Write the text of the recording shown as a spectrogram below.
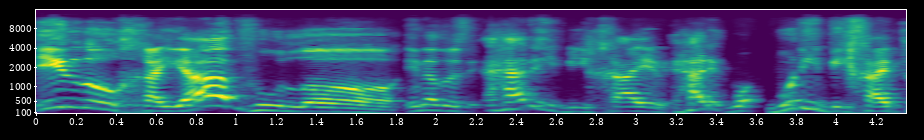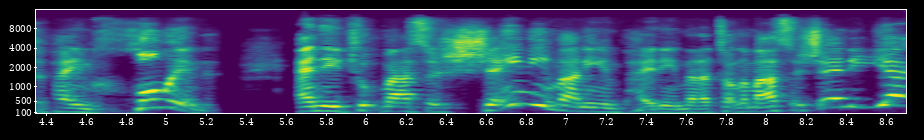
Ilu chayav lo. In other words, how he be chayiv? How would he be chayiv to pay him chulin? And he took maaser sheni money and paid him, and I told him maaser sheni. Yeah,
